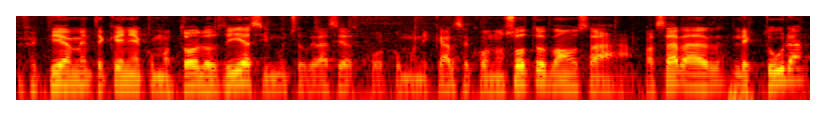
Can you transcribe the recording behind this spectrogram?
Efectivamente, Kenia, como todos los días, y muchas gracias por comunicarse con nosotros. Vamos a pasar a dar lectura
